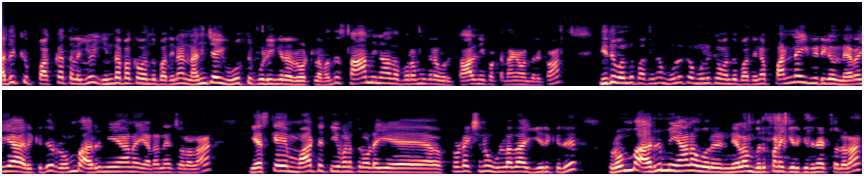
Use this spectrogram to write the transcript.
அதுக்கு பக்கத்துலயும் இந்த பக்கம் வந்து பார்த்தீங்கன்னா நஞ்சை ஊத்துக்குடிங்கிற ரோட்ல வந்து சாமிநாதபுரம்ங்கிற ஒரு காலனி பக்கம் தாங்க வந்திருக்கோம். இது வந்து பார்த்தீங்கன்னா முழுக்க முழுக்க வந்து பார்த்தீங்கன்னா பண்ணை வீடுகள் நிறைய இருக்குது. ரொம்ப அருமையான இடம்னே சொல்லலாம். எஸ்கேஎம் மாட்டு தீவனத்தினுடைய ப்ரொடக்ஷனும் உள்ளதா இருக்குது. ரொம்ப அருமையான ஒரு நிலம் விற்பனைக்கு இருக்குதுன்னே சொல்லலாம்.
